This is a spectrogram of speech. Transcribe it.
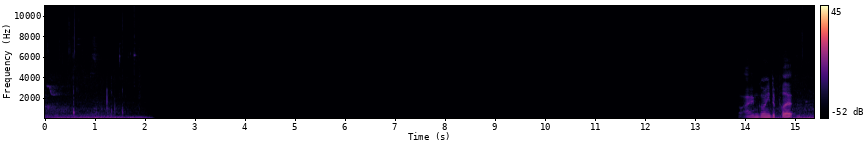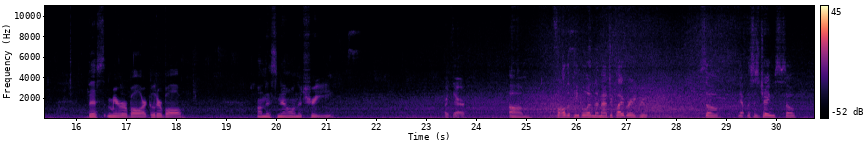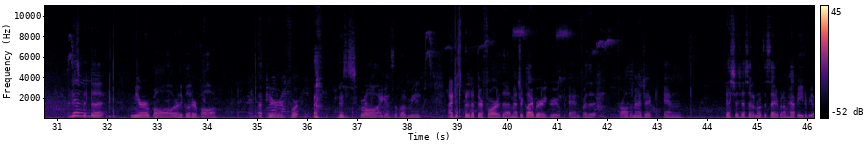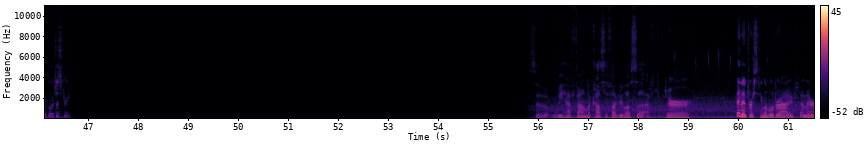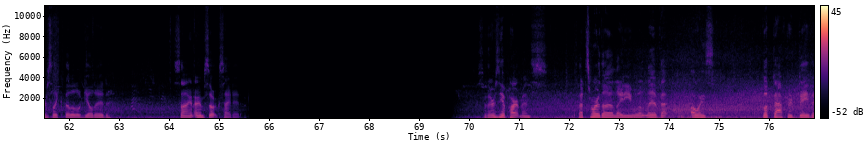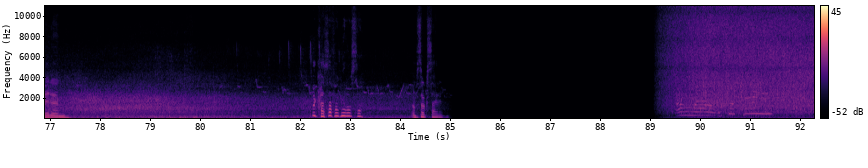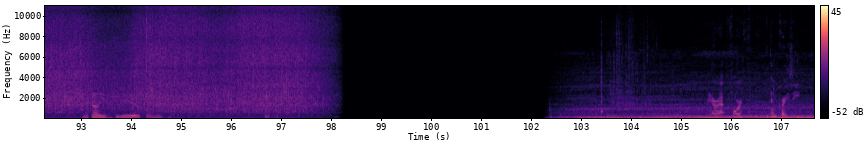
I'm going to put this mirror ball or glitter ball on this nail on the tree. Right there. Um, for all the people in the magic library group. So yep this is James so I just put the mirror ball or the glitter ball up here for there's a scroll I guess above me. I just put it up there for the magic library group and for the for all the magic and yes yes yes I don't know what to say but I'm happy to be at the Witch's Tree So we have found La Casa Fabulosa after an interesting little drive and there's like the little gilded sign. I am so excited. So there's the apartments. That's where the lady will live that always looked after David and La Casa Fabulosa. I'm so excited. Oh wow, it's so pretty. Look at all these beautiful We are at 4th and Crazy.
